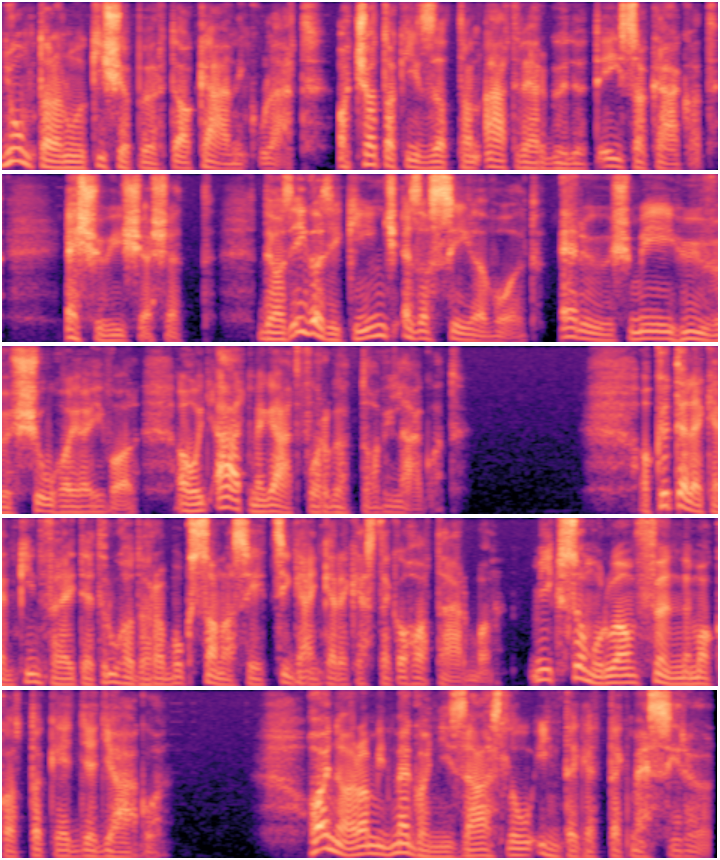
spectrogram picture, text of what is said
nyomtalanul kisöpörte a kánikulát, a csatakízzattan átvergődött éjszakákat, eső is esett. De az igazi kincs ez a szél volt, erős, mély, hűvös sóhajaival, ahogy át meg átforgatta a világot. A köteleken kinfelejtett ruhadarabok szanaszét cigánykerekeztek a határban, míg szomorúan fönn nem akadtak egy-egy ágon. Hajnalra, mint megannyi zászló, integettek messziről,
